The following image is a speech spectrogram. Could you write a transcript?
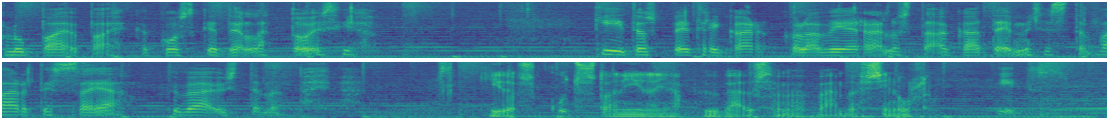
lupa jopa ehkä kosketella toisia. Kiitos Petri Karkkola vierailusta Akateemisesta vartissa ja hyvää ystävänpäivää. Kiitos kutsusta Niina ja hyvää ystävänpäivää myös sinulle. Kiitos.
